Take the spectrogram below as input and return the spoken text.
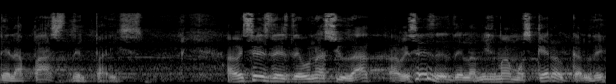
de la paz del país. A veces desde una ciudad, a veces desde la misma mosquera, alcalde,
